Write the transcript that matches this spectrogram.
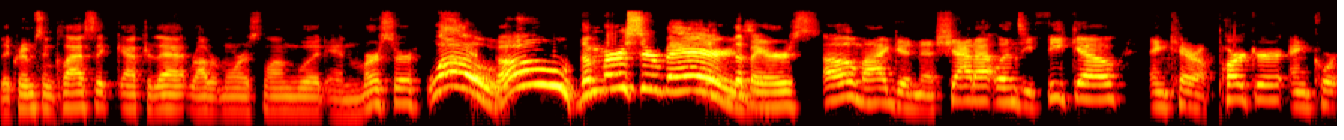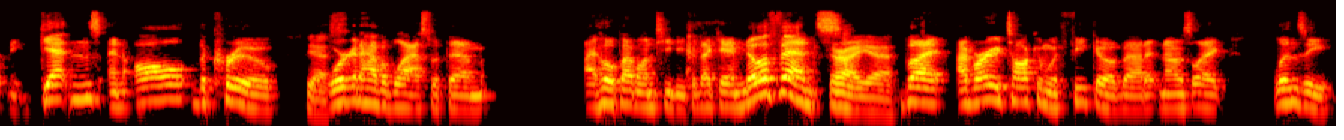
The Crimson Classic after that, Robert Morris, Longwood, and Mercer. Whoa! Oh, The Mercer Bears. the Bears. Oh my goodness. Shout out Lindsay Fico and Kara Parker and Courtney Gettins and all the crew. Yes. We're going to have a blast with them. I hope I'm on TV for that game. No offense. All right. Yeah. But I've already talking with Fico about it, and I was like, Lindsay,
